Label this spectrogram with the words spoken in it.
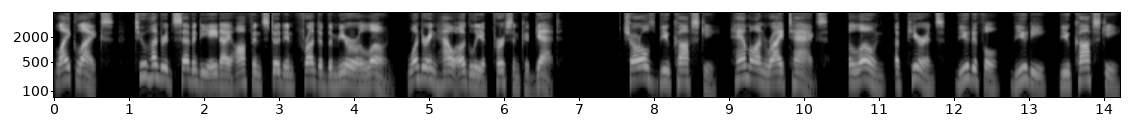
Like likes. 278 I often stood in front of the mirror alone, wondering how ugly a person could get. Charles Bukowski. Ham on Rye Tags. Alone, Appearance, Beautiful, Beauty, Bukowski,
